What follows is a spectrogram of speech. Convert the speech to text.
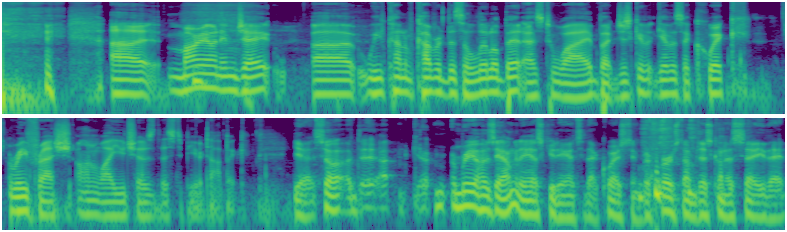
uh, Mario and MJ, uh, we've kind of covered this a little bit as to why, but just give give us a quick refresh on why you chose this to be your topic. Yeah. So, uh, uh, Maria Jose, I'm going to ask you to answer that question, but first, I'm just going to say that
